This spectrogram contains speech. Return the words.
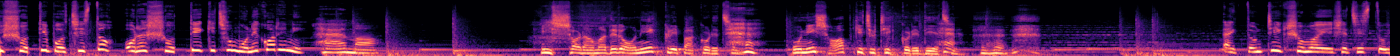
তুই সত্যি বলছিস তো? ওরা সত্যি কিছু মনে করেনি? হ্যাঁ মা। ঈশ্বর আমাদের অনেক কৃপা করেছে হ্যাঁ। উনি সব কিছু ঠিক করে দিয়েছেন। একদম ঠিক সময় এসেছিস তুই।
